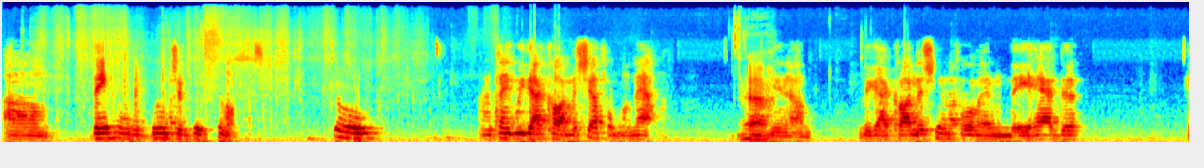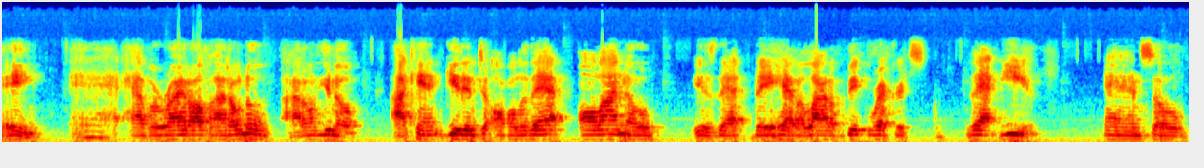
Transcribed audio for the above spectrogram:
Um, they had a bunch of big songs. So I think we got caught in the shuffle on that one. Oh, You know, we got caught in the shuffle and they had to, hey, have a write off. I don't know. I don't, you know, I can't get into all of that. All I know is that they had a lot of big records that year. And so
